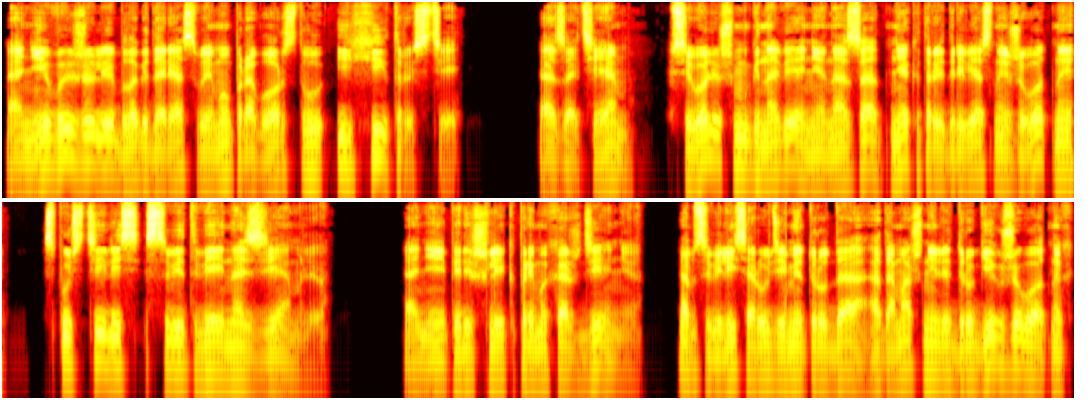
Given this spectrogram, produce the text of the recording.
Они выжили благодаря своему проворству и хитрости. А затем, всего лишь мгновение назад, некоторые древесные животные спустились с ветвей на землю. Они перешли к прямохождению, обзавелись орудиями труда, одомашнили других животных,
